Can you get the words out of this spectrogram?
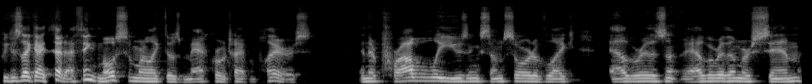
Because, like I said, I think most of them are like those macro type of players, and they're probably using some sort of like algorithm, algorithm or sim.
